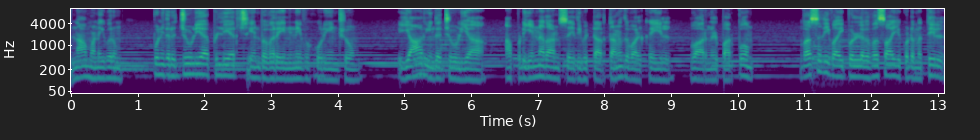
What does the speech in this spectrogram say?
நாம் அனைவரும் புனிதர் ஜூலியா பிள்ளையர்ஸ் என்பவரை நினைவு கூறுகின்றோம். யார் இந்த ஜூலியா? அப்படி என்னதான் செய்துவிட்டார் தனது வாழ்க்கையில்? வாருங்கள் பார்ப்போம். வசதி வாய்ப்புள்ள விவசாய குடும்பத்தில்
